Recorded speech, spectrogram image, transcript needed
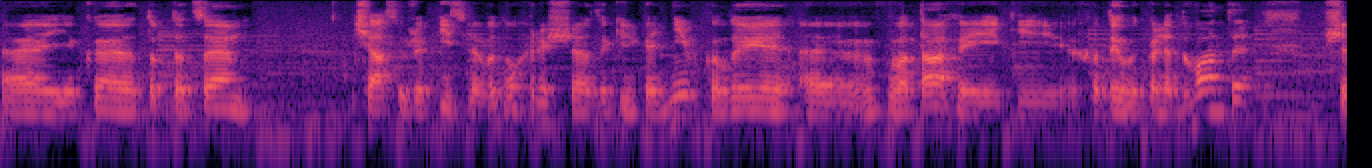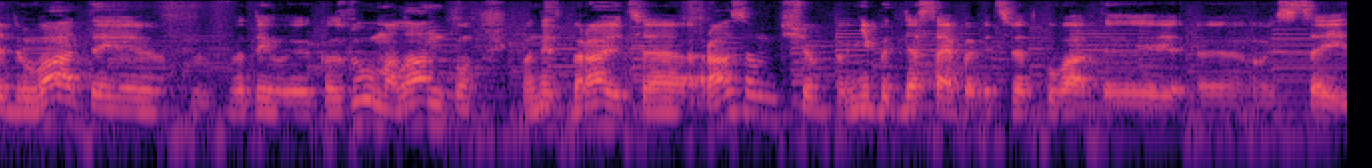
е, яке, тобто це. Час уже після водохреща за кілька днів, коли е, ватаги, які ходили колядувати, щедрувати, водили козу, маланку, вони збираються разом, щоб ніби для себе відсвяткувати е, ось цей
